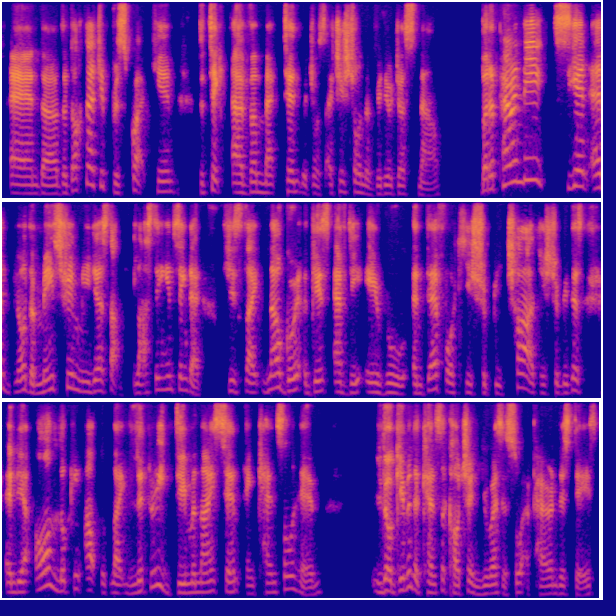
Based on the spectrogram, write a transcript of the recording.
and uh, the doctor actually prescribed him to take ivermectin, which was actually shown in the video just now. But apparently, CNN, you know, the mainstream media start blasting him, saying that he's like now going against FDA rule, and therefore he should be charged. He should be this, and they're all looking out to like literally demonize him and cancel him. You know, given the cancel culture in US is so apparent these days,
